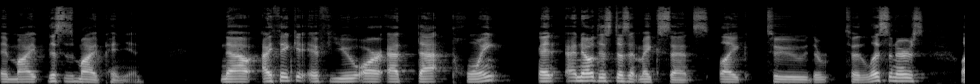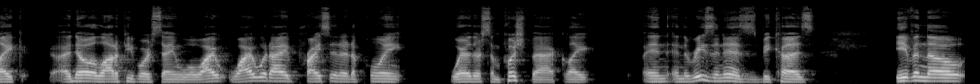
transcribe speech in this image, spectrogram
In my this is my opinion. Now, I think if you are at that point, and I know this doesn't make sense, like to the to the listeners, like I know a lot of people are saying, well, why why would I price it at a point where there's some pushback? Like, and and the reason is, is because even though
